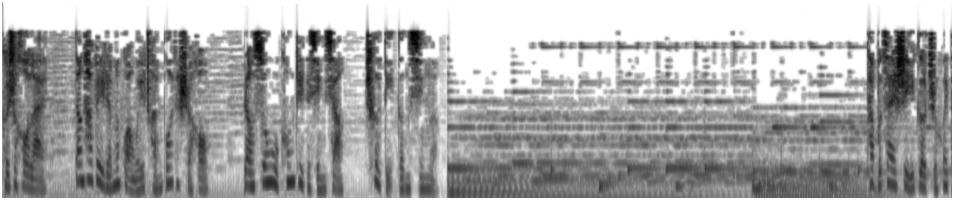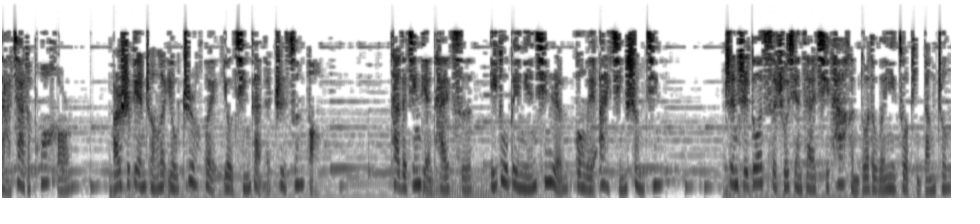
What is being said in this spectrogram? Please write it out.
可是后来，当它被人们广为传播的时候，让孙悟空这个形象彻底更新了。他不再是一个只会打架的泼猴。而是变成了有智慧、有情感的至尊宝。他的经典台词一度被年轻人奉为爱情圣经，甚至多次出现在其他很多的文艺作品当中。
